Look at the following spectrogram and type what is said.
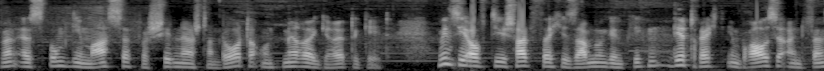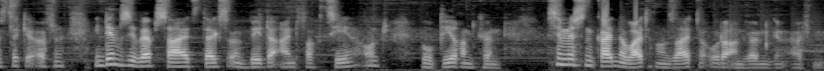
wenn es um die Masse verschiedener Standorte und mehrere Geräte geht. Wenn Sie auf die Schaltfläche Sammlungen klicken, wird rechts im Browser ein Fenster geöffnet, in dem Sie Websites, Text und Bilder einfach ziehen und gruppieren können. Sie müssen keine weiteren Seiten oder Anwendungen öffnen.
